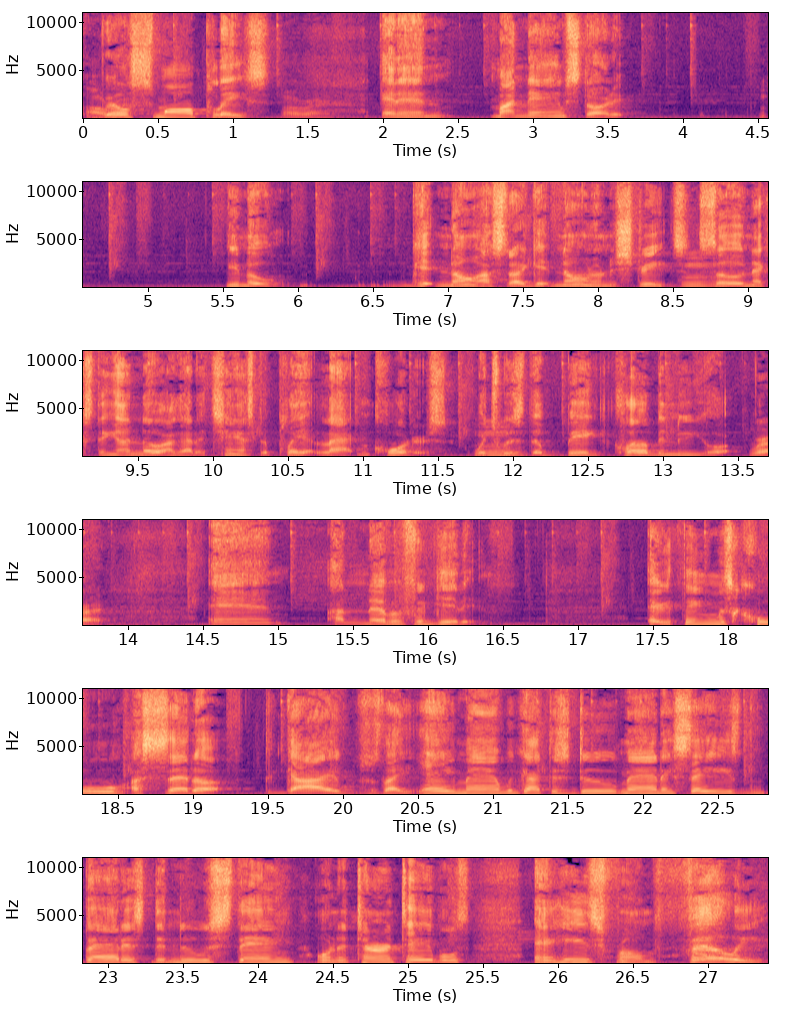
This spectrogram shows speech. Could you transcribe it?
a All real right. small place. All right. And then my name started, you know, getting known. I started getting known on the streets. Mm. So next thing I know, I got a chance to play at Latin Quarters, which Mm. was the big club in New York. Right. And I'll never forget it. Everything was cool. I set up. The guy was like, "Hey man, we got this dude, man. They say he's the baddest, the newest thing on the turntables, and he's from Philly."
